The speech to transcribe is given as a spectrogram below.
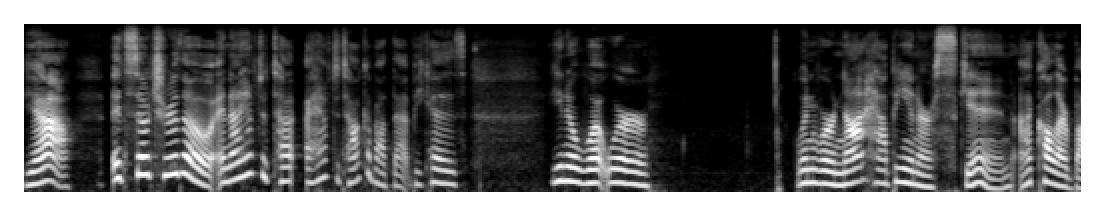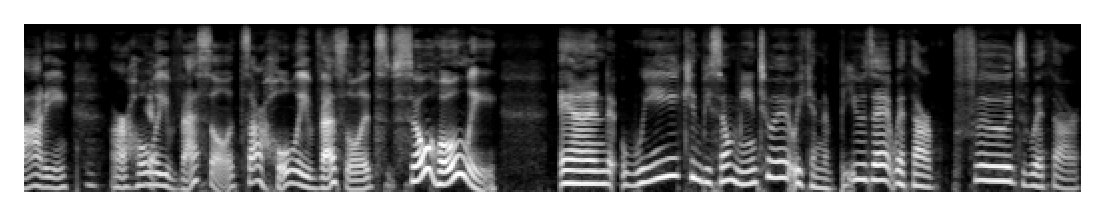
Yeah. It's so true though. And I have to talk I have to talk about that because you know what we're when we're not happy in our skin, I call our body our holy vessel. It's our holy vessel. It's so holy. And we can be so mean to it. We can abuse it with our foods, with our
